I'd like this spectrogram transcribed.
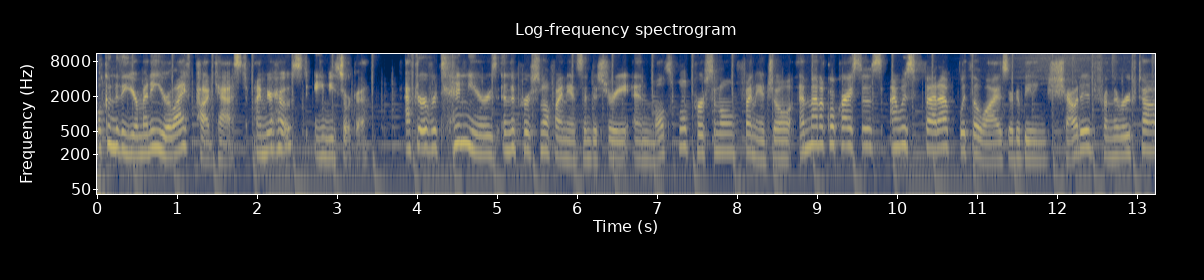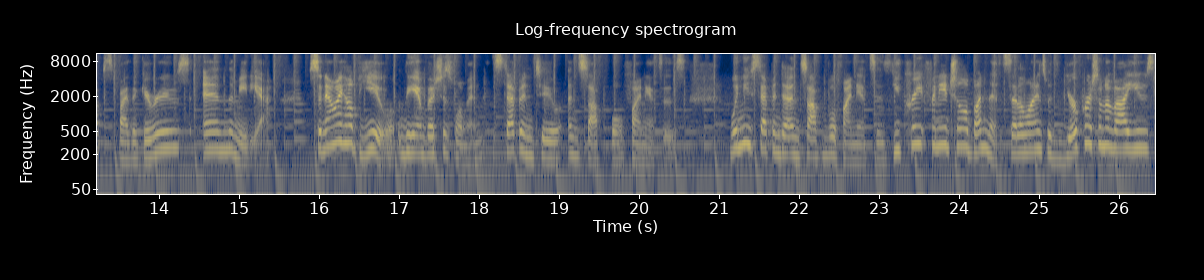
Welcome to the Your Money, Your Life podcast. I'm your host, Aimee Cerka. After over 10 years in the personal finance industry and multiple personal, financial, and medical crises, I was fed up with the lies that are being shouted from the rooftops by the gurus and the media. So now I help you, the ambitious woman, step into unstoppable finances. When you step into unstoppable finances, you create financial abundance that aligns with your personal values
